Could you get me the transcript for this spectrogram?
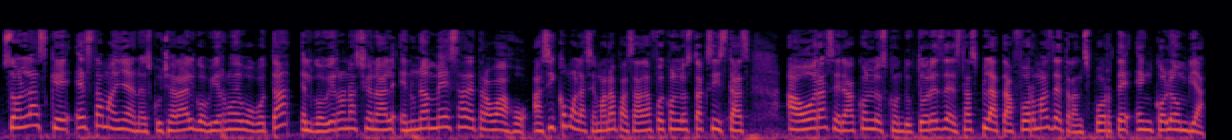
son las que esta mañana escuchará el gobierno de Bogotá, el gobierno nacional en una mesa de trabajo, así como la semana pasada fue con los taxistas, ahora será con los conductores de estas plataformas de transporte en Colombia.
